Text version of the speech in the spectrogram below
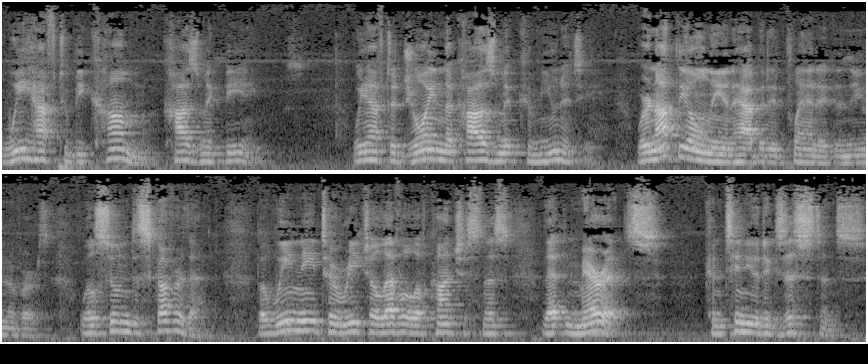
We have to become cosmic beings. We have to join the cosmic community. We're not the only inhabited planet in the universe. We'll soon discover that. But we need to reach a level of consciousness that merits continued existence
